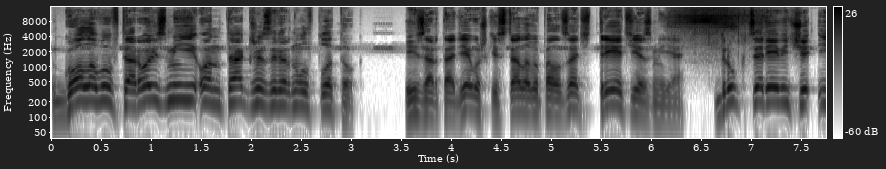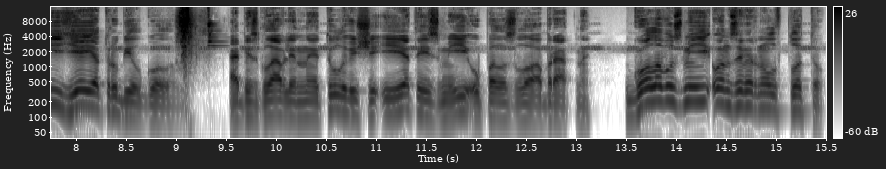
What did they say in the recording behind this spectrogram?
Голову второй змеи он также завернул в платок. Изо рта девушки стала выползать третья змея. Друг царевича и ей отрубил голову. Обезглавленное туловище и этой змеи уползло обратно. Голову змеи он завернул в платок.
